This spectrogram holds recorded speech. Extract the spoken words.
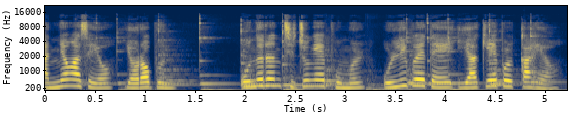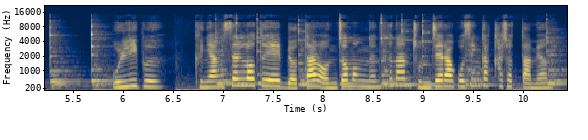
안녕하세요, 여러분. 오늘은 지중해 보물, 올리브에 대해 이야기해볼까 해요. 올리브, 그냥 샐러드에 몇 달 얹어 먹는 흔한 존재라고 생각하셨다면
